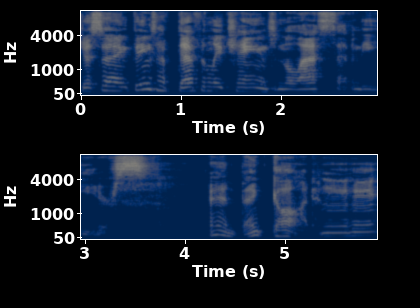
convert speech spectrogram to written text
Just saying, things have definitely changed in the last 70 years. And thank God. Mm-hmm.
